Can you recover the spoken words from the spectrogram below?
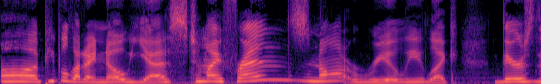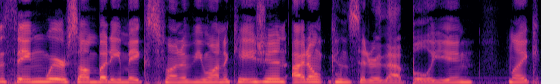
Uh people that I know, yes. To my friends, not really. Like there's the thing where somebody makes fun of you on occasion. I don't consider that bullying. Like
